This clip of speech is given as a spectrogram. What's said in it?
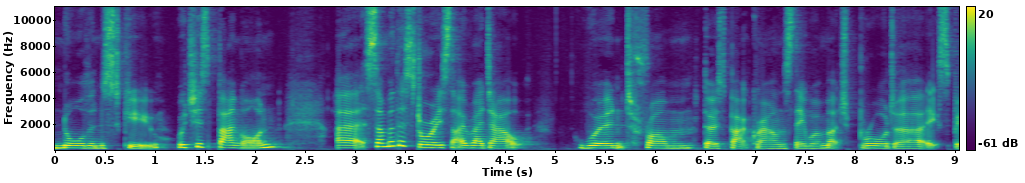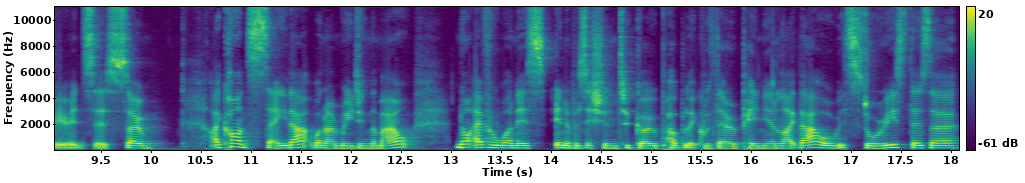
northern skew, which is bang on. Uh, some of the stories that I read out weren't from those backgrounds, they were much broader experiences. So I can't say that when I'm reading them out. Not everyone is in a position to go public with their opinion like that or with stories. There's a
